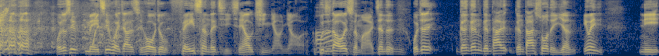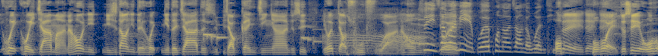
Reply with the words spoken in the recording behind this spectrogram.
我就是每次回家的时候，我就非常的急，想要去尿尿啊，哦不知道为什么，真的，我就跟跟跟他跟他说的一样，因为。你回回家嘛，然后你你知道你的回你的家的是比较根茎啊，就是你会比较舒服啊，然后所以你在外面也不会碰到这样的问题。对对不会，就是我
